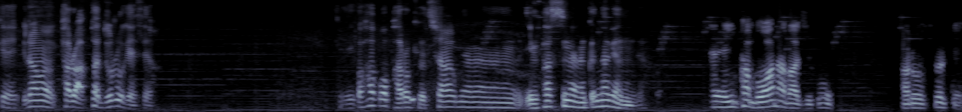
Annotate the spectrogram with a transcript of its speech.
오케이 이러면 바로 아파 누르고 계세요. 이거 하고 바로 교체하면 인파 쓰면 끝나겠는데요. 네, 인파 모아놔가지고 바로 쏠게요.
